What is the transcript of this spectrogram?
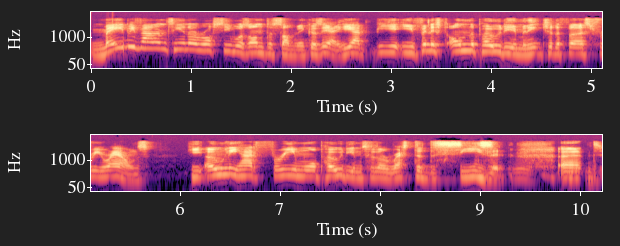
maybe Valentino Rossi was onto something because yeah, he had he, he finished on the podium in each of the first three rounds. He only had three more podiums for the rest of the season, mm. and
